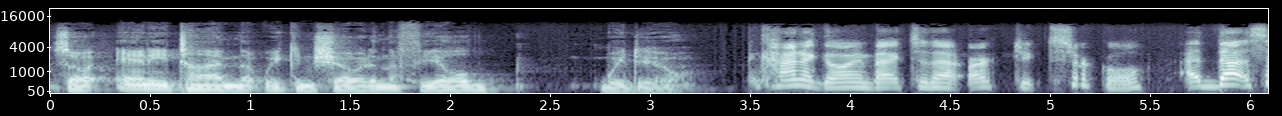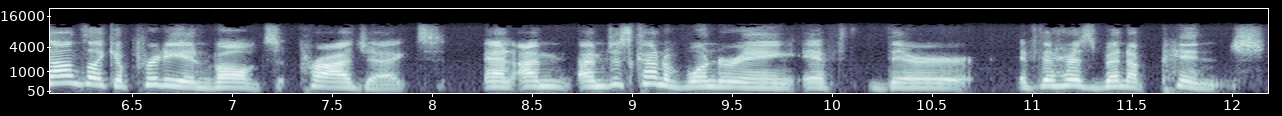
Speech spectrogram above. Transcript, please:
So anytime that we can show it in the field, we do. Kind of going back to that Arctic Circle, uh, that sounds like a pretty involved project and I'm I'm just kind of wondering if there if there has been a pinch,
